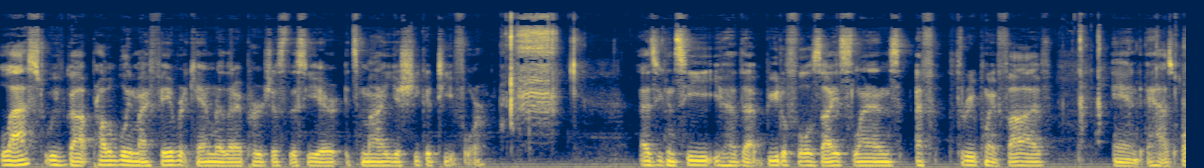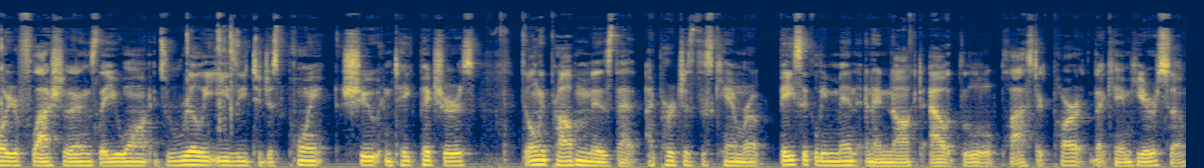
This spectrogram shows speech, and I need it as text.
Last, we've got probably my favorite camera that I purchased this year. It's my Yashica T4. As you can see, you have that beautiful Zeiss lens f3.5 and it has all your flash settings that you want. It's really easy to just point, shoot, and take pictures. The only problem is that I purchased this camera basically mint and I knocked out the little plastic part that came here. So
